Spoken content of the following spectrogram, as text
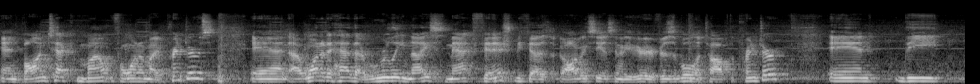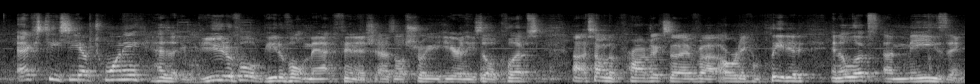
and Bondtech mount for one of my printers. And I wanted to have that really nice matte finish because obviously it's gonna be very visible on top of the printer. And the XTCF20 has a beautiful, beautiful matte finish, as I'll show you here in these little clips. Uh, some of the projects that I've uh, already completed, and it looks amazing.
